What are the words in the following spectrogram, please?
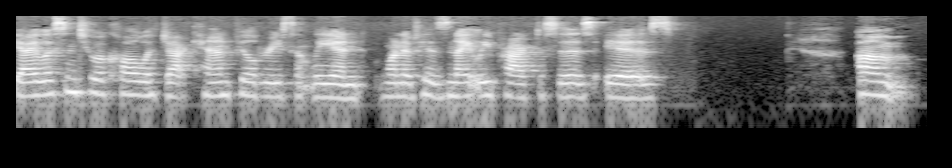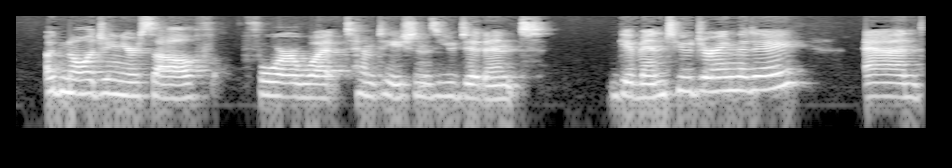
Yeah, I listened to a call with Jack Canfield recently, and one of his nightly practices is um, acknowledging yourself for what temptations you didn't give into during the day. And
